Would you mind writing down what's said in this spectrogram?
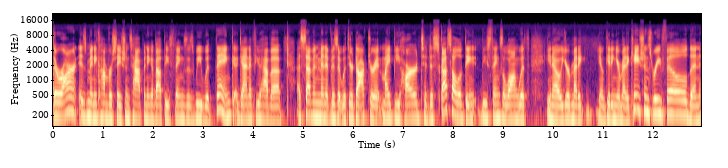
there aren't as many conversations happening about these things as we would think. Again, if you have a, a seven minute visit with your doctor, it might be hard to discuss all of the, these things along with, you know, your medic, you know, getting your medications refilled and,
